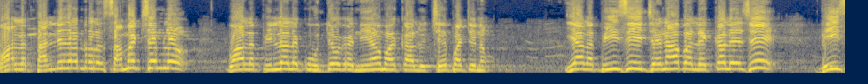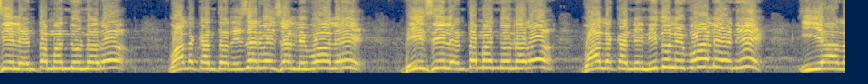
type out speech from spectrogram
వాళ్ళ తల్లిదండ్రుల సమక్షంలో వాళ్ళ పిల్లలకు ఉద్యోగ నియామకాలు చేపట్టినాం. ఇవాళ బీసీ జనాభా లెక్కలేసి బీసీలు ఎంతమంది ఉన్నారో వాళ్ళకంత రిజర్వేషన్లు ఇవ్వాలి. బీసీలు ఎంతమంది ఉన్నారో వాళ్ళకన్ని నిధులు ఇవ్వాలి అని ఇవాళ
